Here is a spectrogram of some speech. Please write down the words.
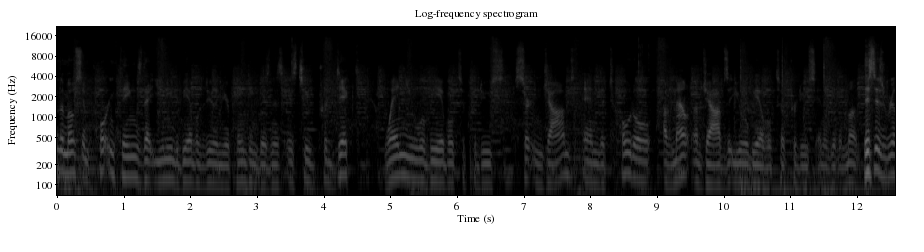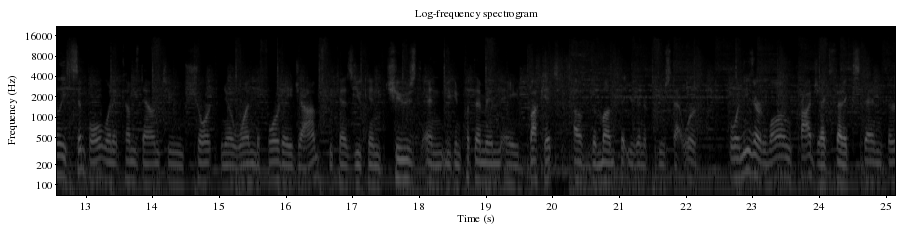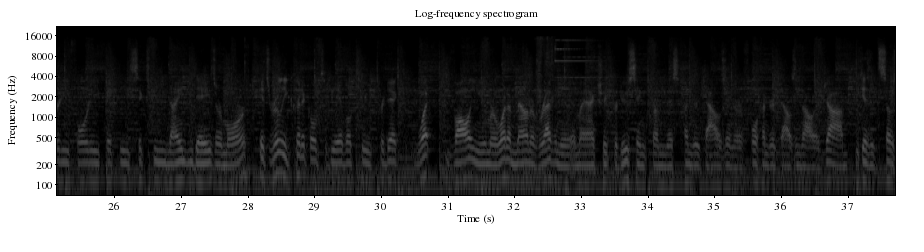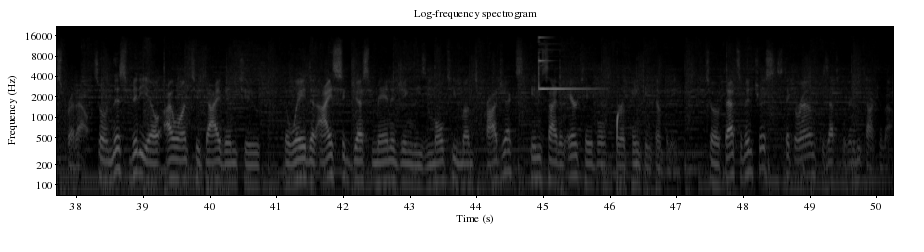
of the most important things that you need to be able to do in your painting business is to predict when you will be able to produce certain jobs and the total amount of jobs that you will be able to produce in a given month. This is really simple when it comes down to short, you know, one to four day jobs because you can choose and you can put them in a bucket of the month that you're going to produce that work. But when these are long projects that extend 30, 40, 50, 60, 90 days or more, it's really critical to be able to predict what volume or what amount of revenue am I actually producing from this 100,000 or $400,000 job because it's so spread out. So in this video, I want to dive into the way that I suggest managing these multi-month projects inside of Airtable for a painting company. So if that's of interest, stick around because that's what we're going to be talking about.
